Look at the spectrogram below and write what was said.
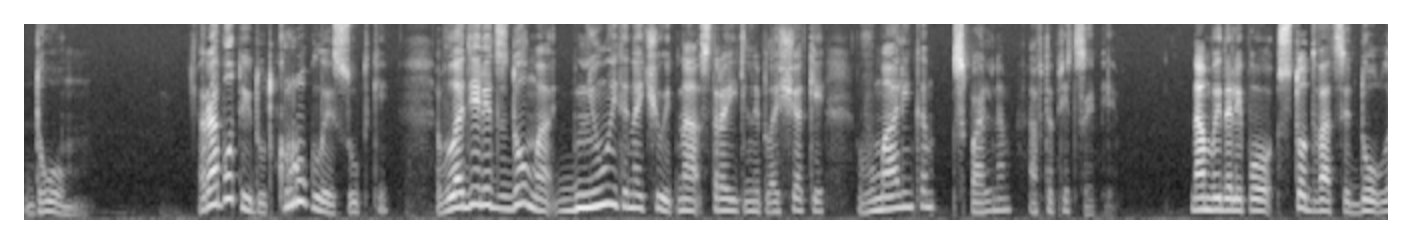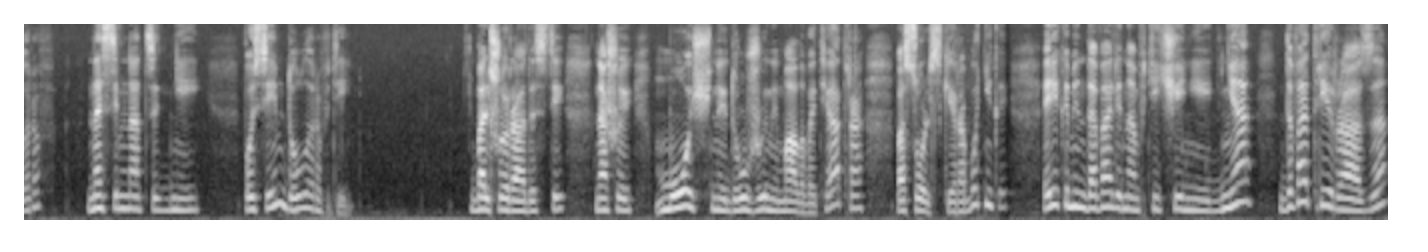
дом. Работы идут круглые сутки. Владелец дома днюет и ночует на строительной площадке в маленьком спальном автоприцепе. Нам выдали по 120 долларов на 17 дней, по 7 долларов в день. Большой радости нашей мощной дружины Малого театра посольские работники рекомендовали нам в течение дня два-три раза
